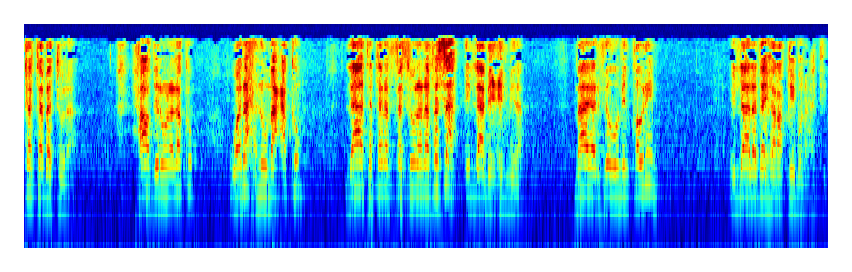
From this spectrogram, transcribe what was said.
كتبتنا حاضرون لكم ونحن معكم لا تتنفسون نفسه إلا بعلمنا. ما يلفظ من قول إلا لديه رقيب عتيد.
